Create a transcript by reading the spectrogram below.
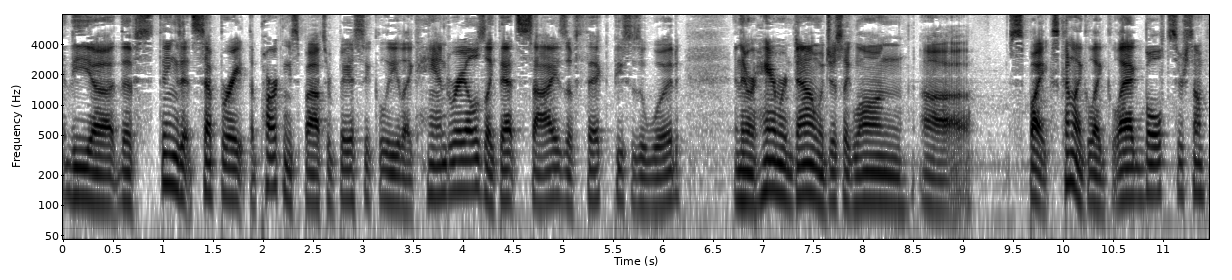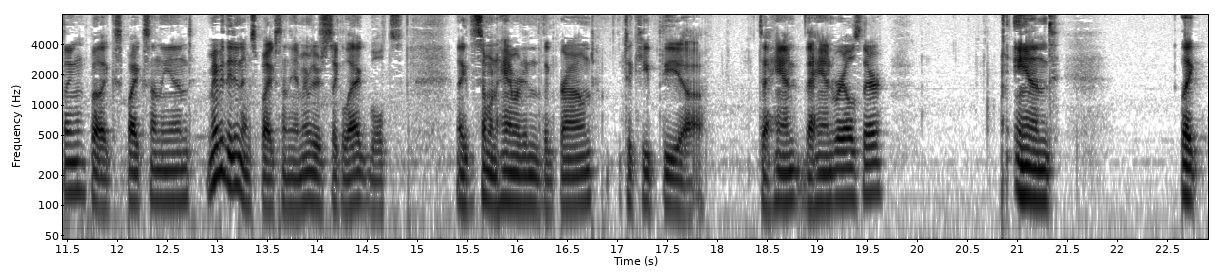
the uh, the things that separate the parking spots are basically like handrails, like that size of thick pieces of wood, and they were hammered down with just like long uh, spikes, kind of like like lag bolts or something, but like spikes on the end. Maybe they didn't have spikes on the end. Maybe they're just like lag bolts, like someone hammered into the ground to keep the uh, the hand the handrails there. And like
